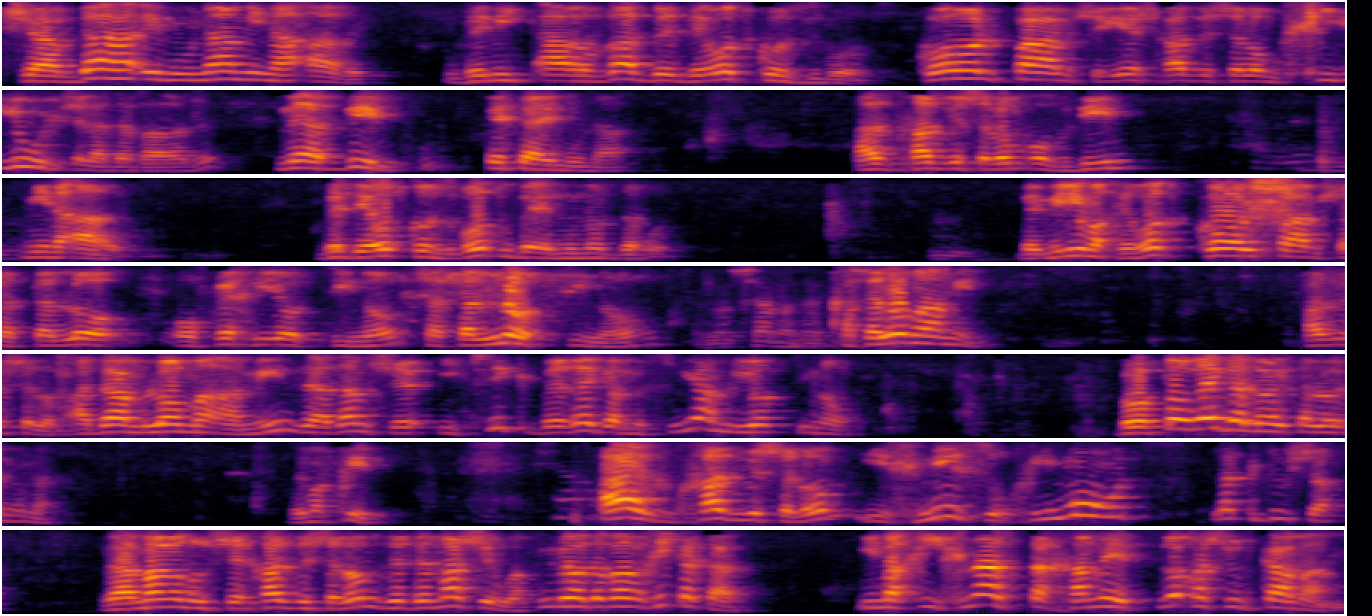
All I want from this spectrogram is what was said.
כשעבדה האמונה מן הארץ ונתערבה בדעות כוזבות, כל פעם שיש חז ושלום חילול של הדבר הזה, מאבדים את האמונה, אז חז ושלום עובדים מן הארץ, בדעות כוזבות ובאמונות זרות. במילים אחרות, כל פעם שאתה לא הופך להיות צינור, שאתה לא צינור, לא אתה- אתה לא מאמין. חז ושלום. אדם לא מאמין זה אדם שהפסיק ברגע מסוים להיות צינור. באותו רגע לא הייתה לו אמונה. זה מפחיד. אז חז ושלום הכניסו חימוץ לקדושה. ואמרנו שחז ושלום זה במשהו, אפילו הדבר הכי קטן. אם הכנסת חמץ, לא חשוב כמה,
